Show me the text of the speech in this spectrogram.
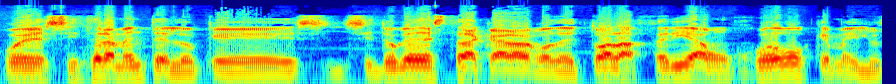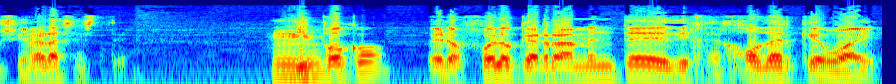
Pues sinceramente, lo que si tengo que destacar algo de toda la feria, un juego que me ilusionara es este. Vi poco, pero fue lo que realmente dije, joder, qué guay.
